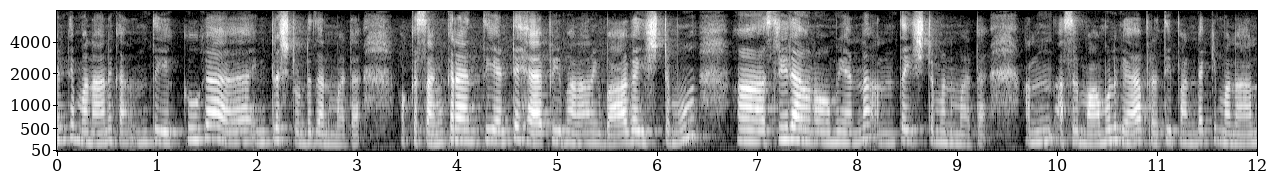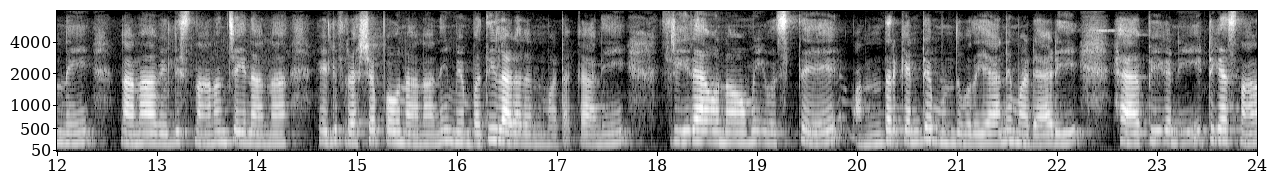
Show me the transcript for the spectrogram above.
అంటే మా నాన్నకి అంత ఎక్కువగా ఇంట్రెస్ట్ ఉండదు అనమాట ఒక సంక్రాంతి అంటే హ్యాపీ మా నాన్నకి బాగా ఇష్టము. శ్రీరామనవమి అన్న అంత ఇష్టం అనమాట అన్ అసలు మామూలుగా ప్రతి పండక్కి మా నాన్నని నాన్న వెళ్ళి స్నానం చేయి నాన్న వెళ్ళి ఫ్రెష్ అప్ అవు నాన్న అని మేము బతిలాడాలన్నమాట. కానీ శ్రీరామనవమి వస్తే అందరికంటే ముందు ఉదయాన్నే మా డాడీ హ్యాపీగా నీట్గా స్నాన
